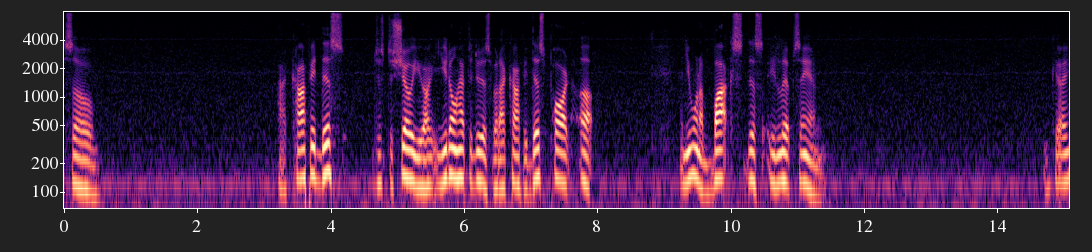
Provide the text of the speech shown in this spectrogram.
So I copied this just to show you. I, you don't have to do this but I copied this part up. And you want to box this ellipse in okay?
